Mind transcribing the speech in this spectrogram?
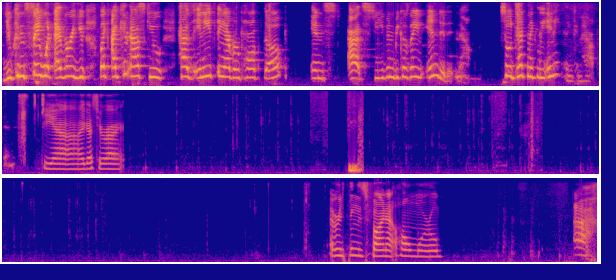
You can say whatever you like. I can ask you, has anything ever popped up in at Steven because they ended it now. So technically, anything can happen. Yeah, I guess you're right. Everything's fine at home world. Ah,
